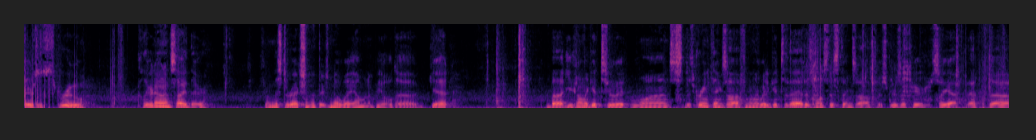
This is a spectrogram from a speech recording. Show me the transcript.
There's a screw clear down inside there from this direction that there's no way I'm going to be able to get. But you can only get to it once this green thing's off, and the only way to get to that is once this thing's off. There's screws up here. So yeah, that uh,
